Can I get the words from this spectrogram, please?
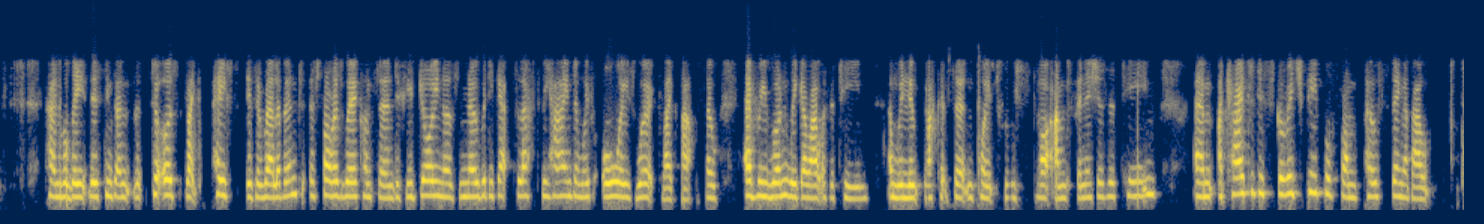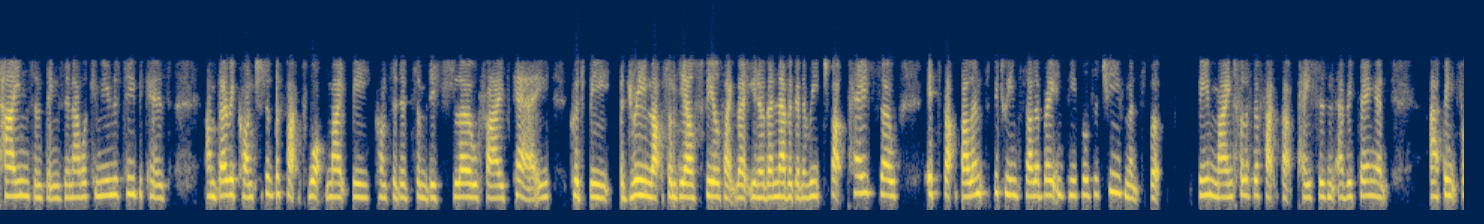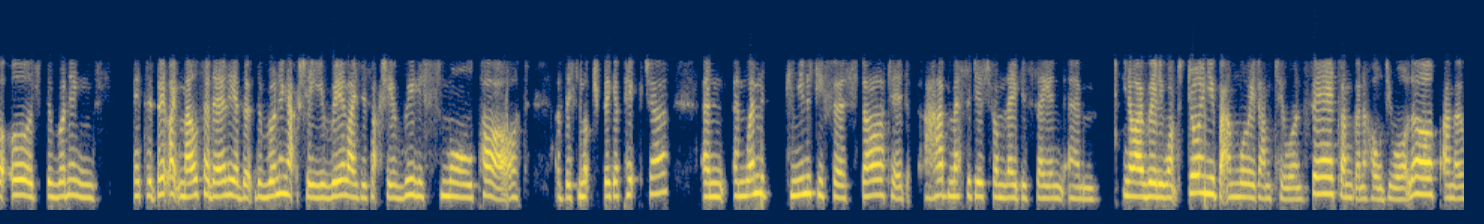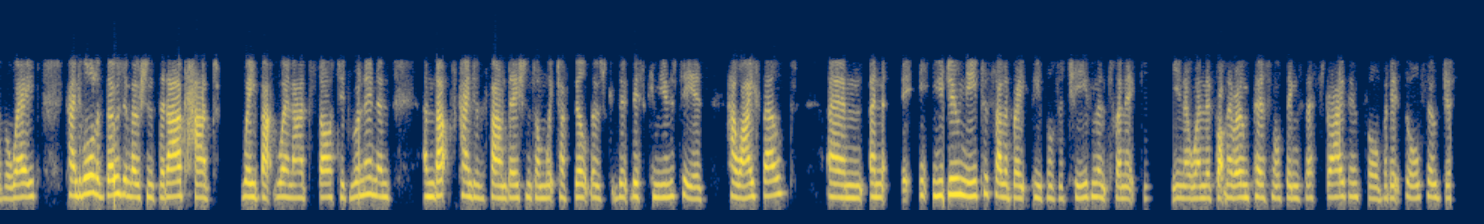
kind of all the, these things. And to us, like pace is irrelevant as far as we're concerned. If you join us, nobody gets left behind, and we've always worked like that. So every run we go out as a team and we look back at certain points we start and finish as a team. Um, I try to discourage people from posting about times and things in our community because I'm very conscious of the fact what might be considered somebody's slow 5k could be a dream that somebody else feels like that you know they're never going to reach that pace so it's that balance between celebrating people's achievements but being mindful of the fact that pace isn't everything and I think for us the runnings it's a bit like Mel said earlier that the running actually you realize is actually a really small part of this much bigger picture. And and when the community first started, I had messages from ladies saying, um, you know, I really want to join you, but I'm worried I'm too unfit. I'm going to hold you all up. I'm overweight. Kind of all of those emotions that I'd had way back when I'd started running, and and that's kind of the foundations on which I've built those this community is how I felt um, and it, you do need to celebrate people's achievements when it you know when they've got their own personal things they're striving for but it's also just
